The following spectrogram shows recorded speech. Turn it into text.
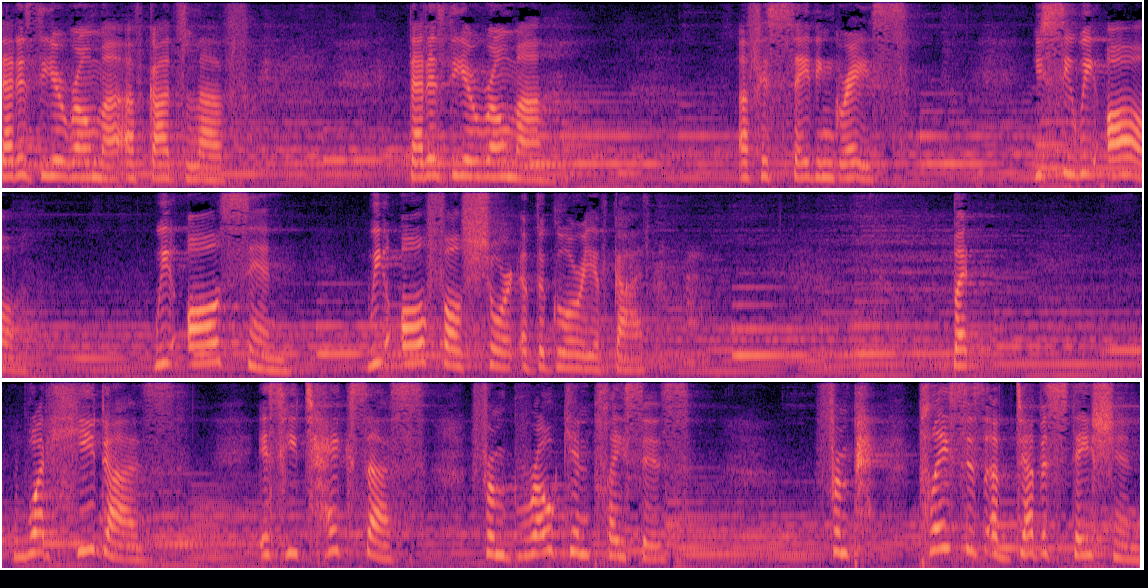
That is the aroma of God's love. That is the aroma of His saving grace. You see, we all, we all sin. We all fall short of the glory of God. But what He does is He takes us from broken places, from p- places of devastation,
